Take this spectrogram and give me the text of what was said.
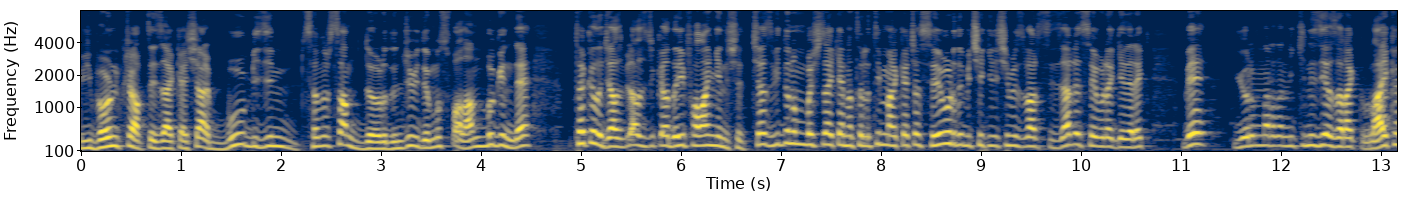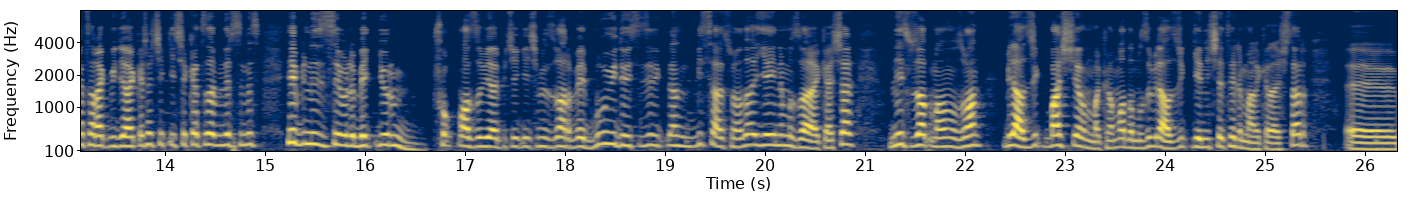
Reborn Craft'tayız arkadaşlar. Bu bizim sanırsam dördüncü videomuz falan. Bugün de takılacağız. Birazcık adayı falan genişleteceğiz. Videonun başındayken hatırlatayım arkadaşlar. Server'da bir çekilişimiz var. Sizler de Server'a gelerek ve yorumlardan ikinizi yazarak, like atarak video arkadaşlar çekilişe katılabilirsiniz. Hepinizi Server'da bekliyorum. Çok fazla VIP çekilişimiz var ve bu videoyu izledikten bir saat sonra da yayınımız var arkadaşlar. Neyse uzatmadan o zaman birazcık başlayalım bakalım. Adamızı birazcık genişletelim arkadaşlar. Ee,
